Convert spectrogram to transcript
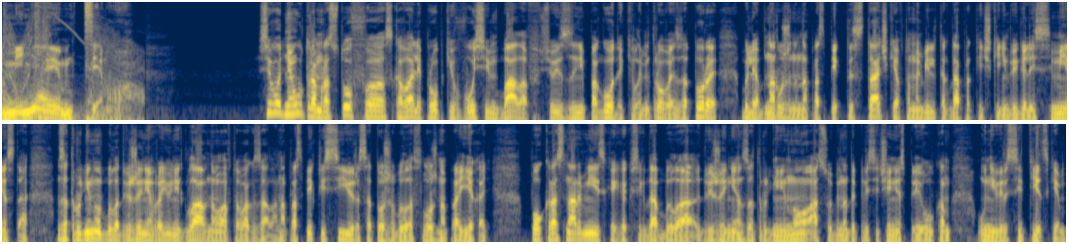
Меняем тему. Сегодня утром Ростов э, сковали пробки в 8 баллов. Все из-за непогоды. Километровые заторы были обнаружены на проспекте Стачки. Автомобили тогда практически не двигались с места. Затруднено было движение в районе главного автовокзала. На проспекте Сиверса тоже было сложно проехать. По Красноармейской, как всегда, было движение затруднено, особенно до пересечения с переулком Университетским.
